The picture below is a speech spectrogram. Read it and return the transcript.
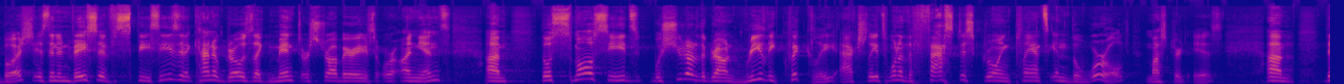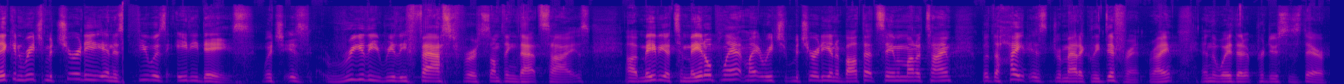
bush is an invasive species, and it kind of grows like mint or strawberries or onions. Um, those small seeds will shoot out of the ground really quickly, actually. It's one of the fastest growing plants in the world, mustard is. Um, they can reach maturity in as few as 80 days, which is really, really fast for something that size. Uh, maybe a tomato plant might reach maturity in about that same amount of time, but the height is dramatically different, right? And the way that it produces there.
